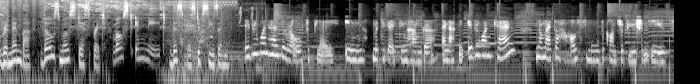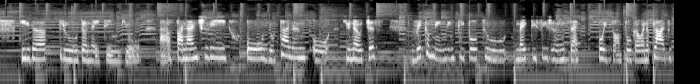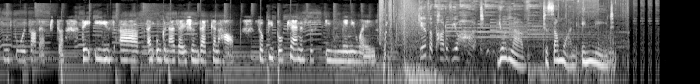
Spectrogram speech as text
Remember those most desperate, most in need this festive season. Everyone has a role to play in mitigating hunger, and I think everyone can, no matter how small the contribution is, either through donating your uh, financially or your talents or, you know, just recommending people to make decisions that, for example, go and apply to Food Forward South Africa. There is uh, an organization that can help. So people can assist in many ways. Give a part of your heart, your love to someone in need.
